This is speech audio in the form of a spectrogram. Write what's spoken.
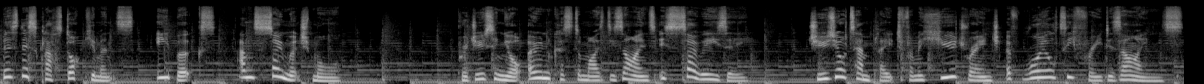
business class documents, ebooks, and so much more. Producing your own customised designs is so easy. Choose your template from a huge range of royalty free designs.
